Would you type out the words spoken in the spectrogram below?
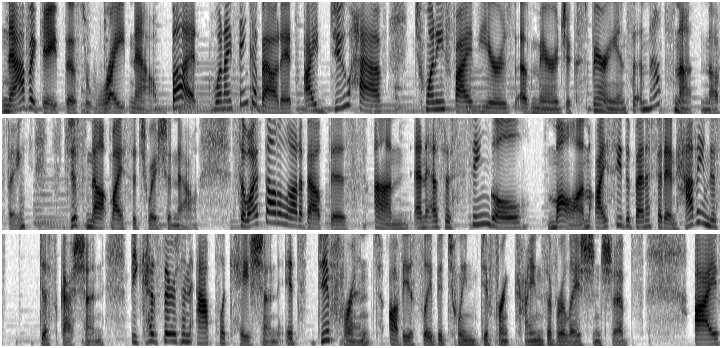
navigate this right now. But when I think about it, I do have 25 years of marriage experience, and that's not nothing. It's just not my situation now. So I've thought a lot about this. Um, and as a single mom, I see the benefit in having this discussion because there's an application. It's different, obviously, between different kinds of relationships. I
